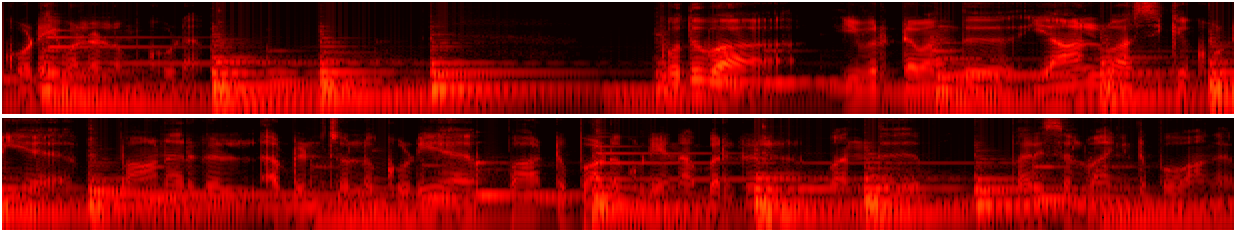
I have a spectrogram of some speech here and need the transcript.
கொடைவள்ளலும் கூட. பொதுவாக இவர்கிட்ட வந்து யாழ் வாசிக்கக்கூடிய பாணர்கள் அப்படின்னு சொல்லக்கூடிய பாட்டு பாடக்கூடிய நபர்கள் வந்து பரிசல் வாங்கிட்டு போவாங்க.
